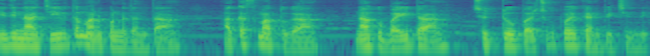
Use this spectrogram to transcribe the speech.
ఇది నా జీవితం అనుకున్నదంతా అకస్మాత్తుగా నాకు బయట చుట్టూ పరుచుకుపోయి కనిపించింది.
